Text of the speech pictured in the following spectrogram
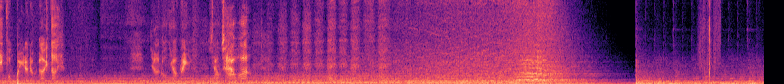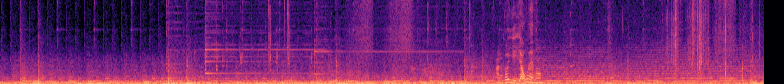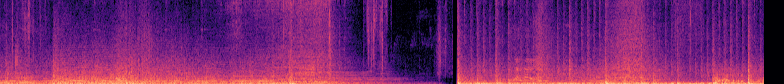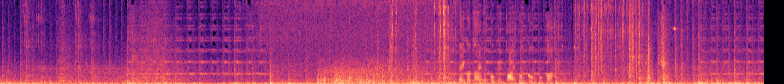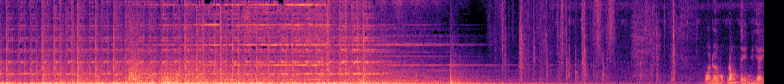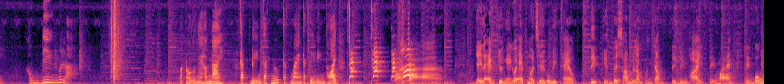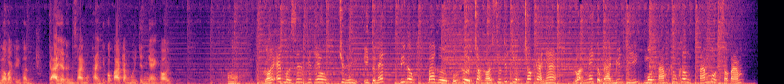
chiếc phong bì đã được gửi tới Giờ con vào này Sao sao á Anh có gì giấu em không? Đây có thể là cuộc điện thoại cuối cùng của con. Qua đơn một đống tiền như vậy Không điên mới lạ. Bắt đầu từ ngày hôm nay Cắt điện, cắt nước, cắt mạng, cắt tiền điện thoại Cắt, cắt, cắt hết đã Vậy là em chưa nghe gói FMC của Viettel Tiết kiệm tới 65% Tiền điện thoại, tiền mạng, tiền 4G và truyền hình Cả gia đình xài một tháng chỉ có 319 ngàn thôi Ờ Gói FMC Viettel, truyền hình, internet, di động, 3G, 4G chọn gói siêu tiết kiệm cho cả nhà. Gọi ngay tổng đài miễn phí 1800 8168.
